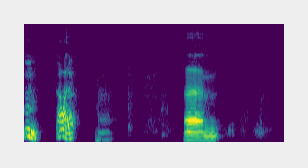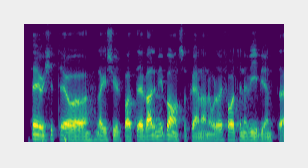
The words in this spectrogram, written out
Mm, det har jeg. Ja. Um, det er jo ikke til å legge skjul på at det er veldig mye barn som trener nå, da, i forhold til når vi begynte.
